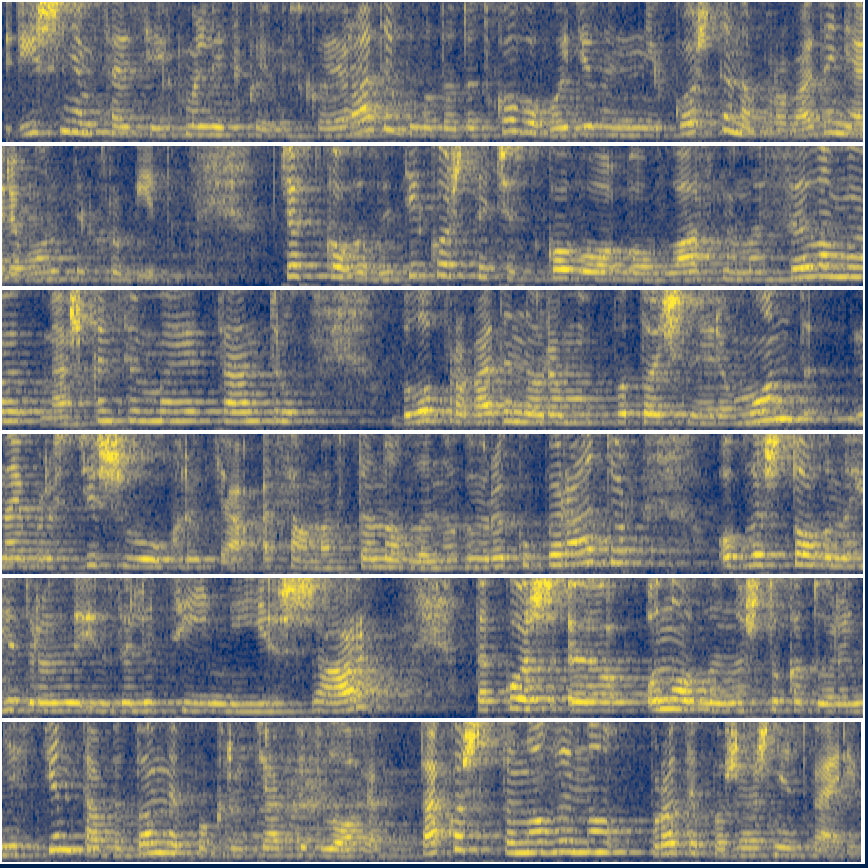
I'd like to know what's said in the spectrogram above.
рішенням сесії Хмельницької міської ради було додатково виділені кошти на проведення ремонтних робіт. Частково за ці кошти, частково власними силами, мешканцями центру було проведено поточний ремонт найпростішого укриття, а саме встановлено рекуператор, облаштовано гідроізоляційний шар, також е, оновлено штукатурення стін та бетонне покриття підлоги. Також встановлено протипожежні двері.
